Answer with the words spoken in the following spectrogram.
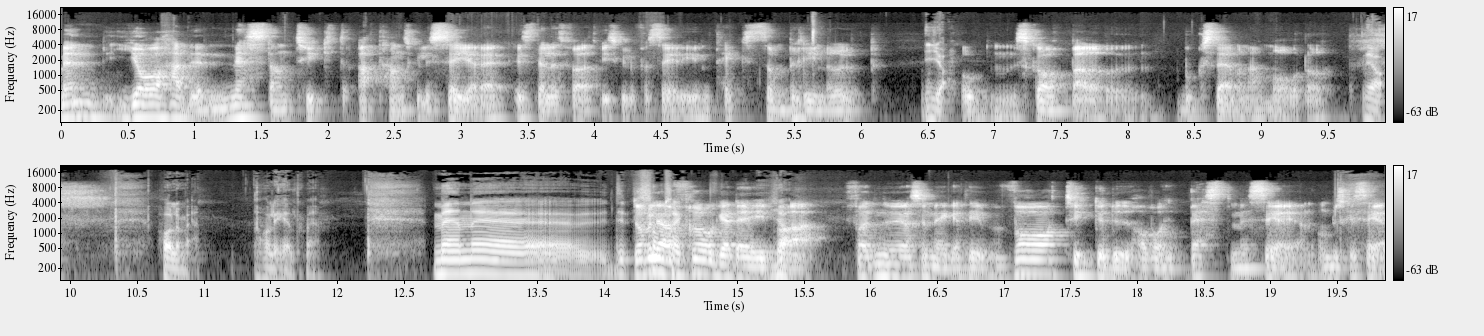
Men jag hade nästan tyckt att han skulle säga det istället för att vi skulle få se det i en text som brinner upp Ja, och skapar bokstäverna Mordor. ja. Håller med. Håller helt med. Men... Eh, det, Då vill jag sagt- fråga dig Ja. bara, för att nu är jag så negativ. Vad tycker du har varit bäst med serien? Om du ska säga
